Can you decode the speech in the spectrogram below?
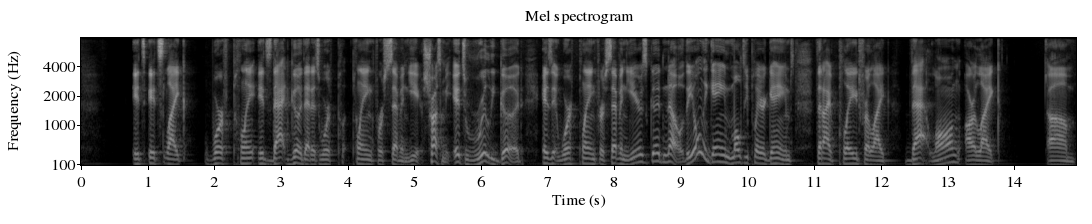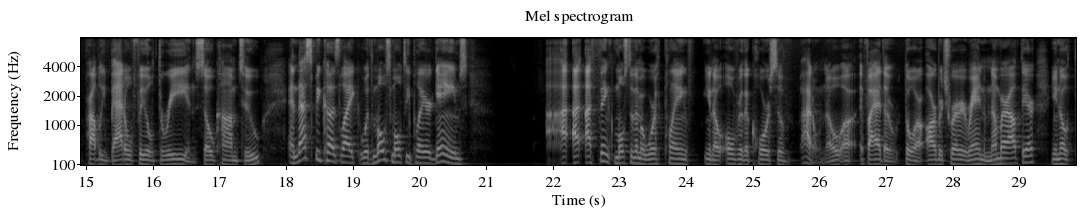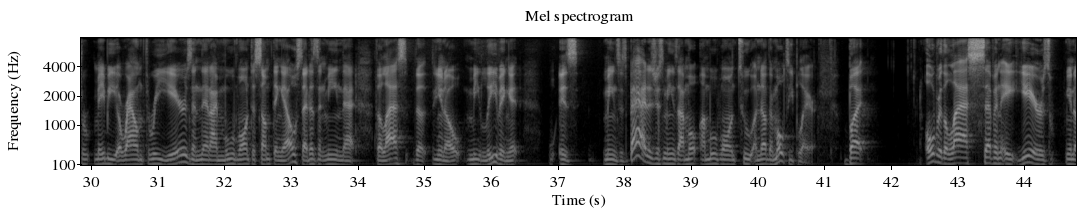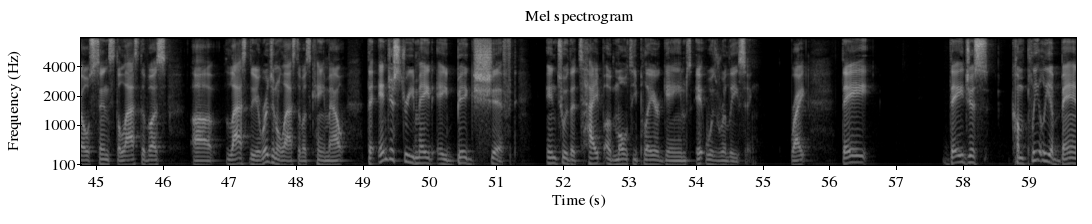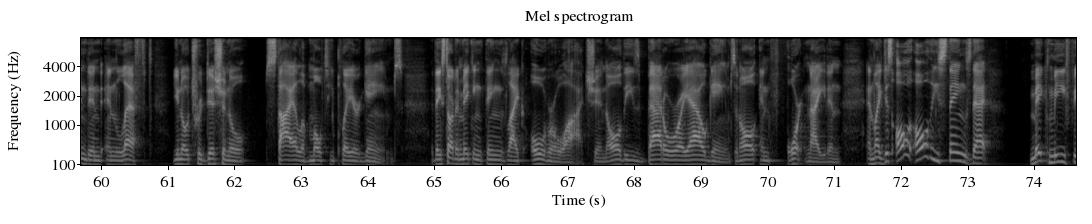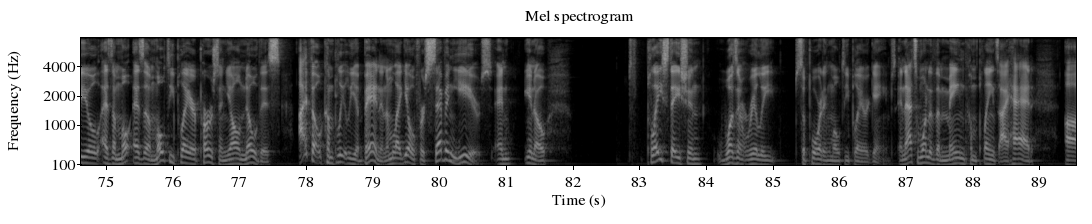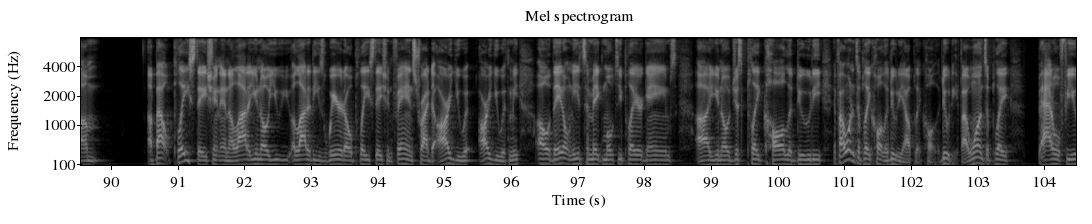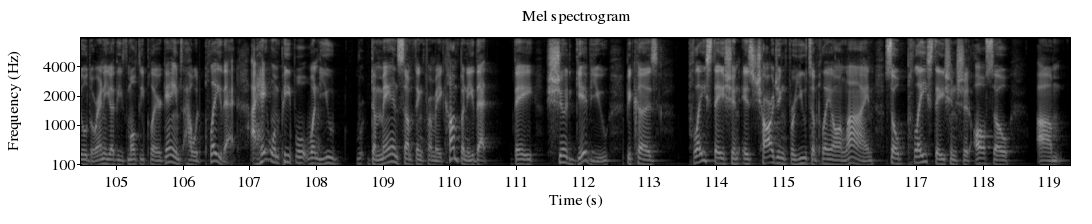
it's it's like worth playing. It's that good that it's worth playing for seven years. Trust me, it's really good. Is it worth playing for seven years? Good? No. The only game, multiplayer games that I've played for like that long are like um, probably Battlefield 3 and SOCOM 2. And that's because like with most multiplayer games, I, I think most of them are worth playing, you know, over the course of I don't know. Uh, if I had to throw an arbitrary random number out there, you know, th- maybe around three years, and then I move on to something else. That doesn't mean that the last, the you know, me leaving it is means it's bad. It just means I, mo- I move on to another multiplayer. But over the last seven, eight years, you know, since the Last of Us, uh, last the original Last of Us came out, the industry made a big shift into the type of multiplayer games it was releasing, right? They they just completely abandoned and left, you know, traditional style of multiplayer games. They started making things like Overwatch and all these battle royale games and all and Fortnite and and like just all all these things that make me feel as a as a multiplayer person, y'all know this, I felt completely abandoned. I'm like, yo, for seven years, and you know, PlayStation wasn't really supporting multiplayer games, and that's one of the main complaints I had um, about PlayStation, and a lot of you know you a lot of these weirdo PlayStation fans tried to argue argue with me. Oh, they don't need to make multiplayer games. Uh, you know, just play Call of Duty. If I wanted to play Call of Duty, I'll play Call of Duty. If I wanted to play Battlefield or any of these multiplayer games, I would play that. I hate when people when you demand something from a company that they should give you because PlayStation is charging for you to play online. So PlayStation should also um,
